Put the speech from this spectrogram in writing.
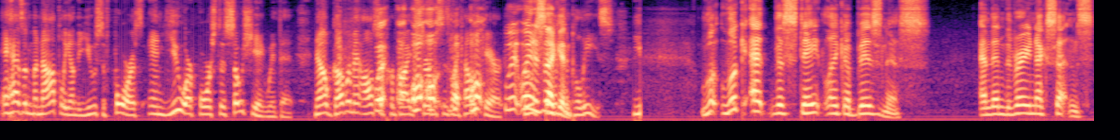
It has a monopoly on the use of force, and you are forced to associate with it. Now, government also Wait, provides oh, oh, services like oh, oh, healthcare, wait- food wait a second. police. You- Look, look at the state like a business. And then the very next sentence,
